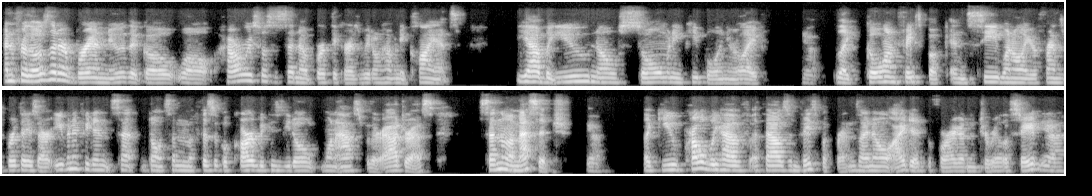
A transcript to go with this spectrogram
and for those that are brand new that go well how are we supposed to send out birthday cards we don't have any clients yeah but you know so many people in your life Yeah. like go on facebook and see when all your friends birthdays are even if you didn't send don't send them a physical card because you don't want to ask for their address send them a message Yeah. like you probably have a thousand facebook friends i know i did before i got into real estate Yeah.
